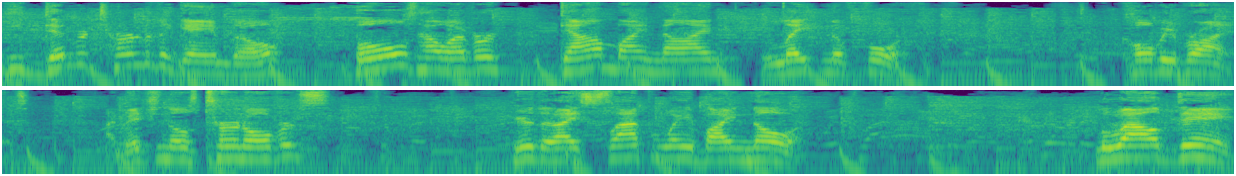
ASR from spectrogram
He did return to the game, though. Bulls, however, down by nine late in the fourth. Kobe Bryant. I mentioned those turnovers. Here the nice slap away by Noah. Luol Deng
